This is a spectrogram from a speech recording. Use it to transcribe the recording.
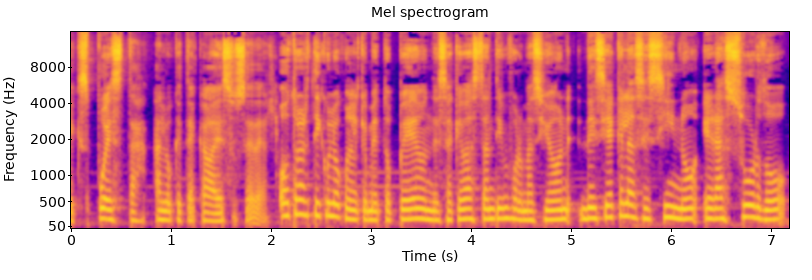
expuesta a lo que te acaba de suceder. Otro artículo con el que me topé, donde saqué bastante información, decía que el asesino era zurdo,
